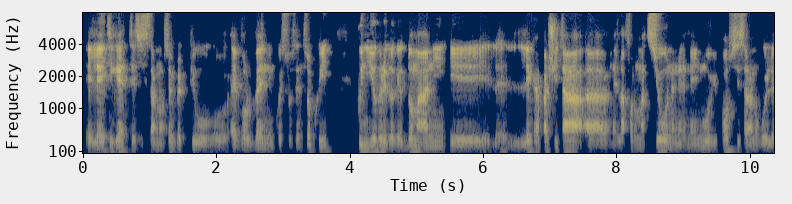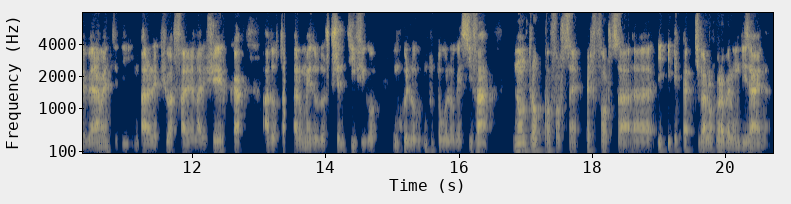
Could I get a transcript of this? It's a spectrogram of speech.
e le etichette si stanno sempre più evolvendo in questo senso qui. Quindi io credo che domani eh, le capacità eh, nella formazione, nei, nei, nuovi posti, saranno quelle veramente di imparare più a fare la ricerca, adottare un metodo scientifico in, quello, in tutto quello che si fa, non troppo forse, per forza, eh, ti parlo ancora per un designer,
